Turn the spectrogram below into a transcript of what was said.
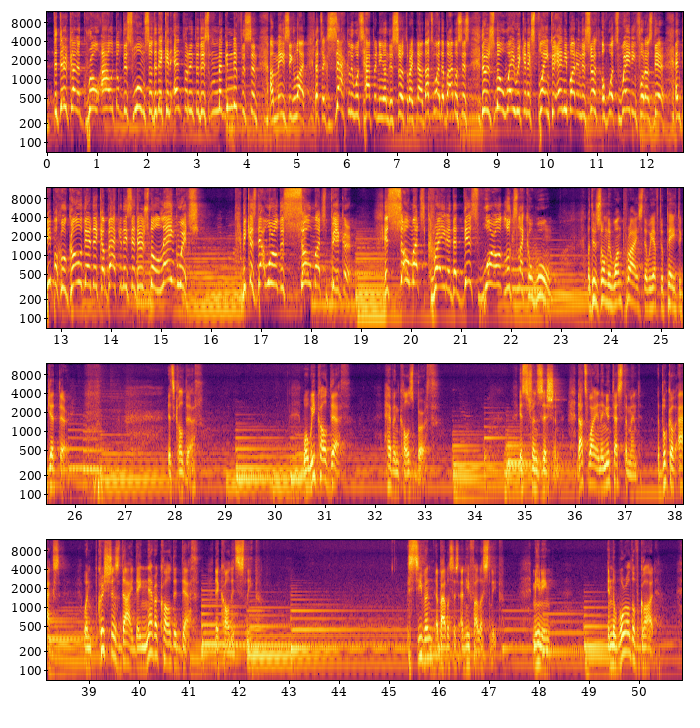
that they're gonna grow out of this womb so that they can enter into this magnificent amazing life. That's exactly what's happening on this earth right now. That's why the Bible says there is no way we can explain to anybody in this earth of what's waiting for us there. And people who go there they come back and they say there's no language. Because that world is so much bigger. It's so much greater that this world looks like a womb. But there's only one price that we have to pay to get there. It's called death what we call death, heaven calls birth. It's transition. That's why in the New Testament, the book of Acts, when Christians died, they never called it death, they called it sleep. Stephen, the Bible says, and he fell asleep. Meaning, in the world of God,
